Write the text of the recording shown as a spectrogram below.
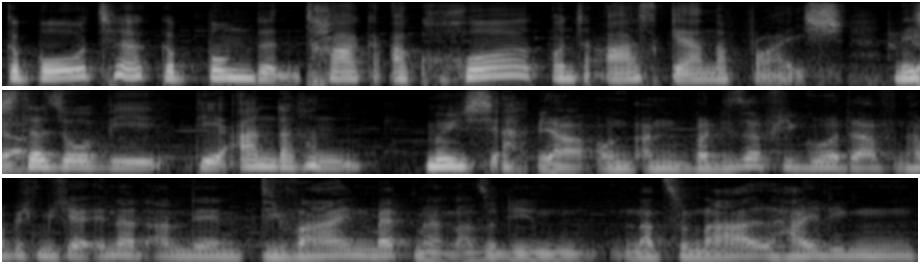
Gebote gebunden, trank Alkohol und aß gerne Fleisch. Nicht ja. so wie die anderen Mönche. Ja, und an, bei dieser Figur habe ich mich erinnert an den Divine Madman, also den nationalheiligen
